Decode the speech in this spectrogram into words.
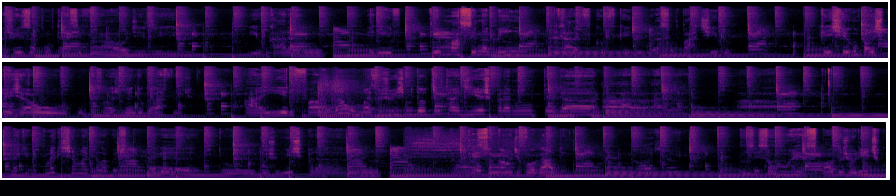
Às vezes acontecem fraudes e. E o cara, ele tem uma cena bem. Cara, que eu fiquei de coração partido. Que eles chegam pra despejar o, o personagem do Andrew Garfield. Aí ele fala, não, mas o juiz me deu 30 dias pra mim pegar a. a, a- como, é que, como é que chama aquela coisa que tu pega do, do juiz pra, pra acionar um advogado? Não sei. Não sei se é um respaldo jurídico.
